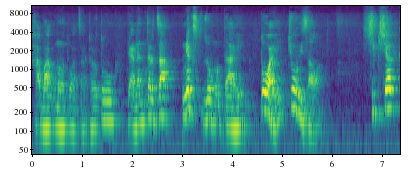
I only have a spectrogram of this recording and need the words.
हा भाग महत्त्वाचा ठरतो. त्यानंतरचा नेक्स्ट जो मुद्दा आहे तो आहे चोवीसावा. शिक्षक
